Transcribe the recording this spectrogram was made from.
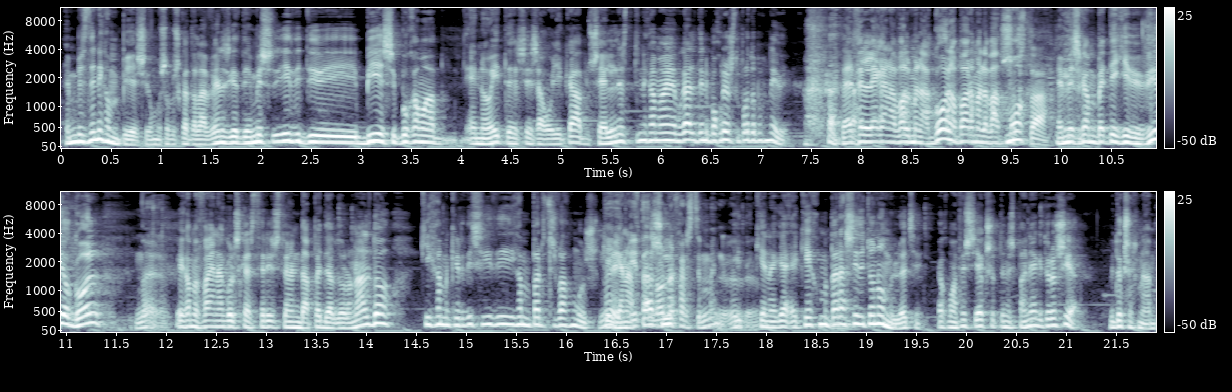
Εμείς δεν είχαμε πίεση όμως, όπως καταλαβαίνεις, γιατί εμείς ήδη την πίεση που είχαμε εννοείται σε εισαγωγικά από τους Έλληνες την είχαμε βγάλει την υποχρέωση του πρώτο παιχνίδι. δηλαδή θα λέγανε να βάλουμε ένα γκολ, να πάρουμε ένα βαθμό. Σωστά. Εμείς είχαμε πετύχει ήδη δύο γκολ. Ναι, ρε. Είχαμε φάει ένα γκολ στις καθυστερήσει το 95 από τον Ρονάλντο και είχαμε κερδίσει ήδη, είχαμε πάρει τους βαθμούς. Ναι, ήταν όλοι ευχαριστημένοι, βέβαια. Και, να- και έχουμε περάσει ήδη τον όμιλο, έτσι. Έχουμε αφήσει έξω την Ισπανία και τη Ρωσία. Μην το ξεχνάμε.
